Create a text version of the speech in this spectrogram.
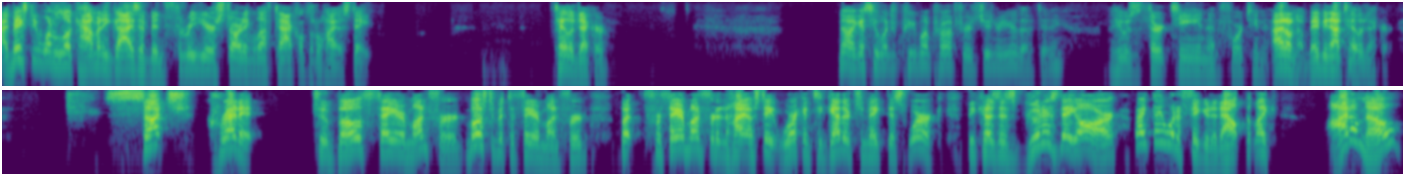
It makes me want to look how many guys have been three years starting left tackles at Ohio State. Taylor Decker. No, I guess he went he went pro after his junior year though, did he? He was 13 and 14. I don't know. Maybe not Taylor Decker. Such credit to both Thayer Munford, most of it to Thayer Munford, but for Thayer Munford and Ohio State working together to make this work because as good as they are, right, they would have figured it out. But like, I don't know.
